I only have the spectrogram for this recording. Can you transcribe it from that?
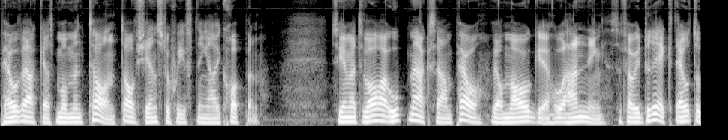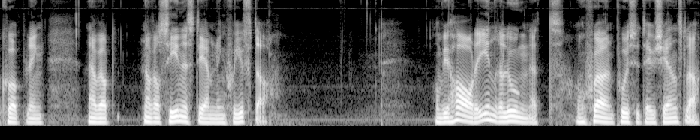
påverkas momentant av känsloskiftningar i kroppen. Så genom att vara uppmärksam på vår mage och andning så får vi direkt återkoppling när vår, när vår sinnesstämning skiftar. Om vi har det inre lugnet och en skön positiv känsla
